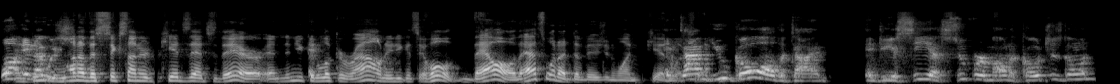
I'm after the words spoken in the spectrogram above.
well, and and I one of the six hundred kids that's there, and then you can look around and you can say, "Oh, that, oh, that's what a Division One kid." And Tom, like." you go all the time, and do you see a super amount of coaches going?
